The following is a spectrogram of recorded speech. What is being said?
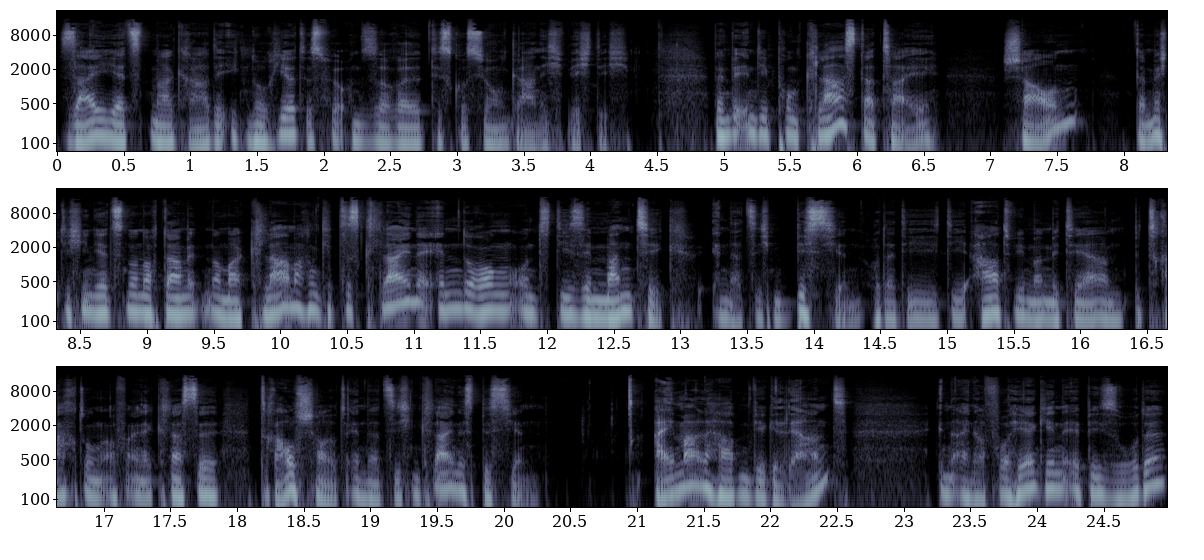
sei jetzt mal gerade ignoriert, ist für unsere Diskussion gar nicht wichtig. Wenn wir in die .class-Datei schauen, da möchte ich Ihnen jetzt nur noch damit nochmal klar machen, gibt es kleine Änderungen und die Semantik ändert sich ein bisschen oder die, die Art, wie man mit der Betrachtung auf eine Klasse draufschaut, ändert sich ein kleines bisschen. Einmal haben wir gelernt in einer vorhergehenden Episode,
